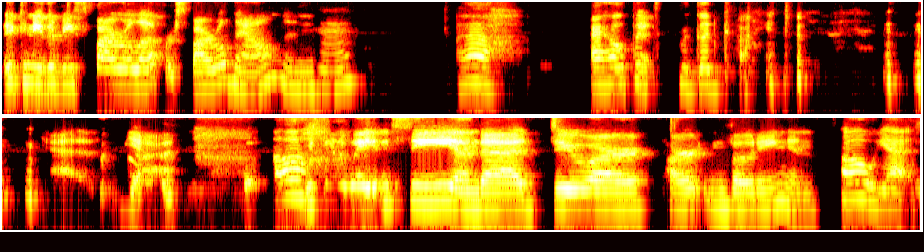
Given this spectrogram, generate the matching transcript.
It can either be spiral up or spiral down, and Mm-hmm. Ah, I hope it's the good kind. yeah, Ugh. we gotta wait and see and uh, do our part in voting and oh yes,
